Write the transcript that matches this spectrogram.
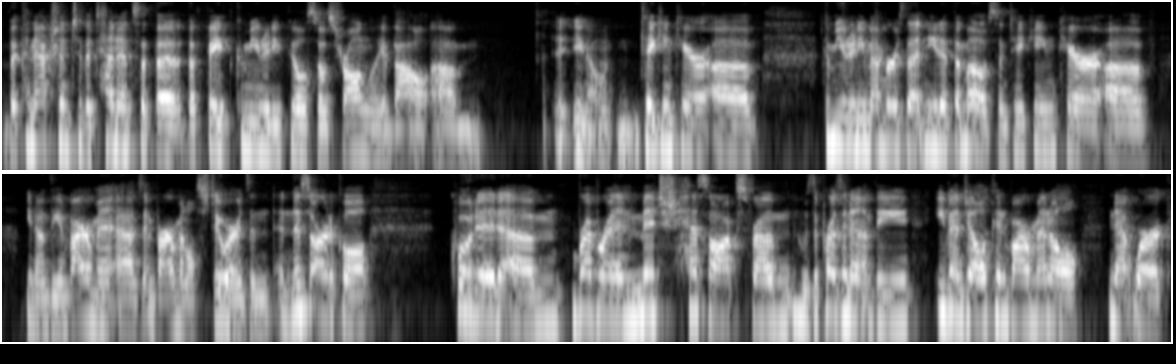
the connection to the tenets that the the faith community feels so strongly about. Um, you know, taking care of community members that need it the most, and taking care of you know the environment as environmental stewards. And, and this article quoted um, Reverend Mitch Hescox from who's the president of the Evangelical Environmental Network,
